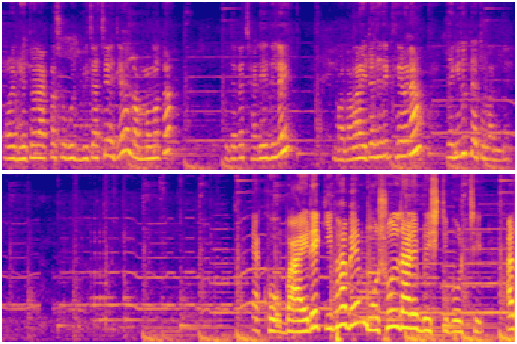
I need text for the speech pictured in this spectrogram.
তবে ভেতরে একটা সবুজ বীজ আছে, এই যে লম্বা মতো, এটাকে ছাড়িয়ে দিলেই আর এটা যদি খেয়ে না তাহলে কিন্তু তেতো লাগবে। দেখো, বাইরে কীভাবে ধারে বৃষ্টি পড়ছে। আর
